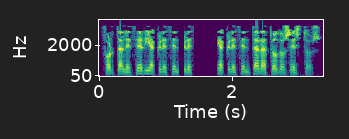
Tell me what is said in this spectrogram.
fortalecer y acrecentar a todos estos.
